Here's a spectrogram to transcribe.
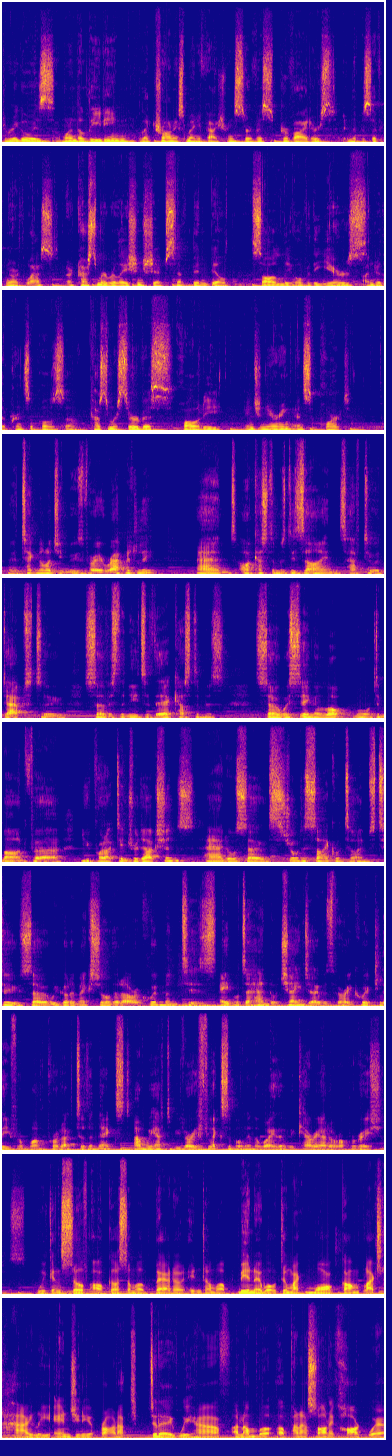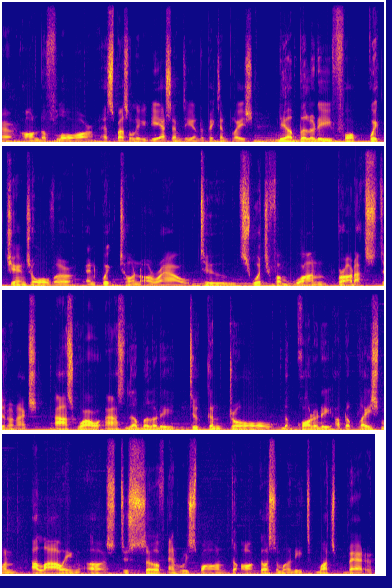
Dorigo is one of the leading electronics manufacturing service providers in the Pacific Northwest. Our customer relationships have been built solidly over the years under the principles of customer service, quality, engineering, and support. The technology moves very rapidly and our customers' designs have to adapt to service the needs of their customers. So we're seeing a lot more demand for new product introductions and also shorter cycle times too. So we've got to make sure that our equipment is able to handle changeovers very quickly from one product to the next. And we have to be very flexible in the way that we carry out our operations. We can serve our customer better in terms of being able to make more complex, highly engineered products. Today we have a number of Panasonic hardware on the floor, especially the SMT and the pick and place. The ability for quick changeover and quick turnaround to switch from one product to the next, as well as the ability to control the quality of the placement, allowing us to serve and respond to our customer needs much better.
